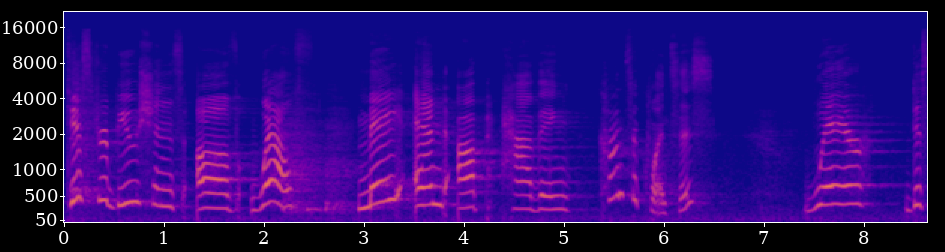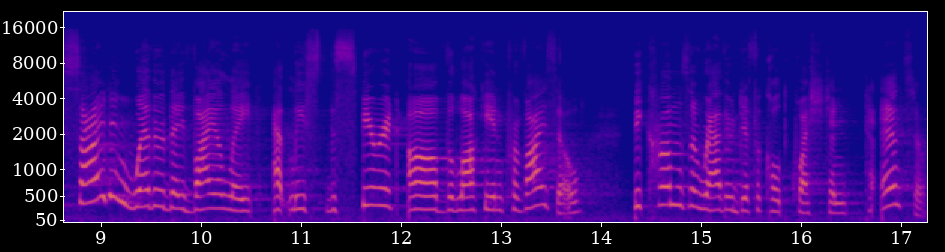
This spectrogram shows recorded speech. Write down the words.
distributions of wealth may end up having consequences where deciding whether they violate at least the spirit of the Lockean proviso becomes a rather difficult question to answer.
